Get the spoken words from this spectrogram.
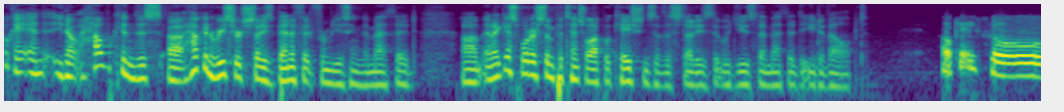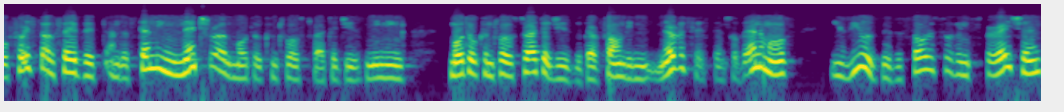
Okay, and you know how can this uh, how can research studies benefit from using the method? Um, and I guess what are some potential applications of the studies that would use the method that you developed? Okay, so first I'll say that understanding natural motor control strategies, meaning motor control strategies that are found in nervous systems of animals, is used as a source of inspiration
